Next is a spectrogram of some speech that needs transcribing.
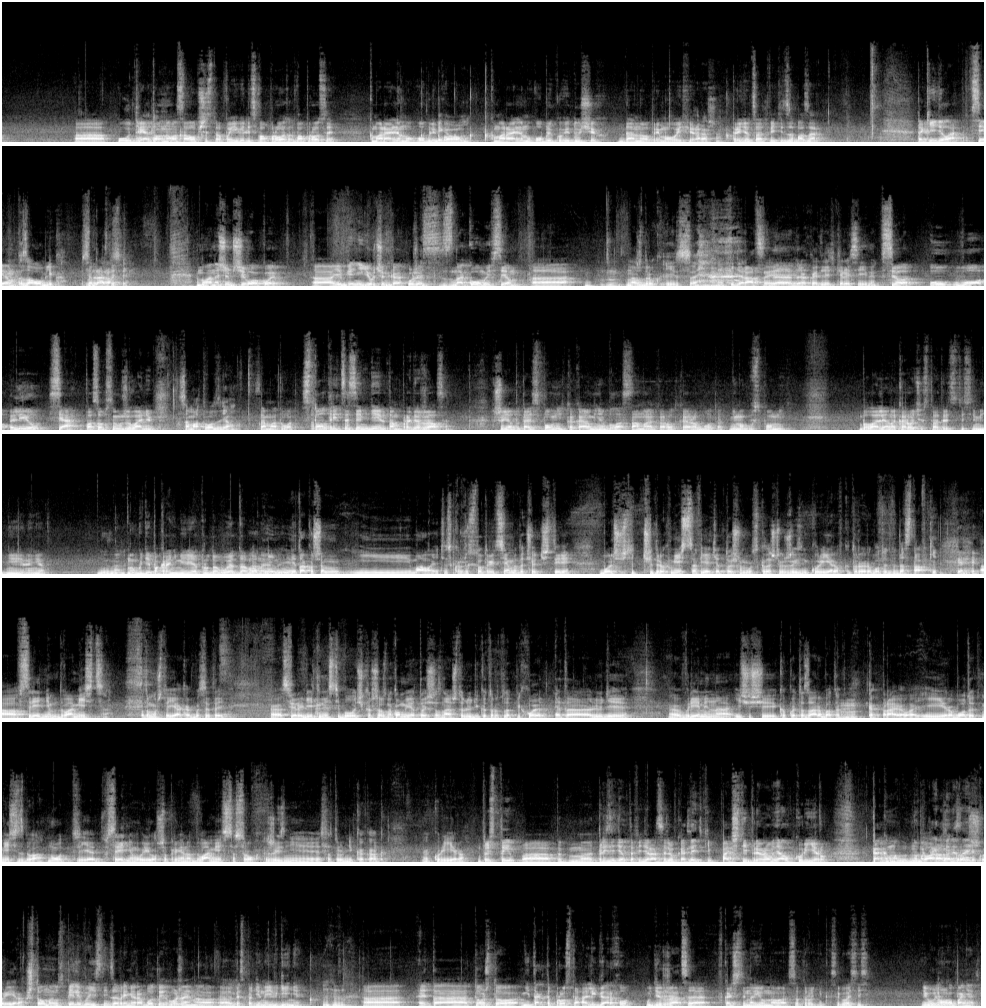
Э, у триатлонного сообщества появились вопрос, вопросы к моральному облику, Беговому. к моральному облику ведущих данного прямого эфира. Хорошо. Придется ответить за базар. Такие дела. Всем За облик. Всем здравствуйте. Ну а начнем с чего, Коль? А, Евгений Юрченко, уже знакомый всем. а, Наш друг из Федерации Да, да. легкой атлетики России, да? все, уволился по собственному желанию. Самоотвод сделал. Самоотвод. 137 дней там продержался. Слушай, я пытаюсь вспомнить, какая у меня была самая короткая работа. Не могу вспомнить. Была ли она короче 137 дней или нет? Не знаю. Ну, где, по крайней мере, я трудовую отдавал, Ну, не, наверное, нет. не так уж и мало, я тебе скажу. 137 это что, 4, больше 4 месяцев? Я тебе точно могу сказать, что жизнь курьеров, которые работают в доставке, а в среднем 2 месяца. Потому что я как бы с этой э, сферой деятельности был очень хорошо знаком, и я точно знаю, что люди, которые туда приходят, это люди временно ищущие какой-то заработок, как правило, и работают месяц-два. Ну вот я в среднем вывел, что примерно два месяца срок жизни сотрудника как э, курьера. Ну, то есть ты а, президента Федерации легкой атлетики почти приравнял к курьеру. Как Ну, м- ну, в по крайней раза мере, круче знаешь, курьера. Что мы успели выяснить за время работы уважаемого э, господина Евгения? А, это то, что не так-то просто олигарху удержаться в качестве наемного сотрудника. Согласись? Его Ну. легко понять.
